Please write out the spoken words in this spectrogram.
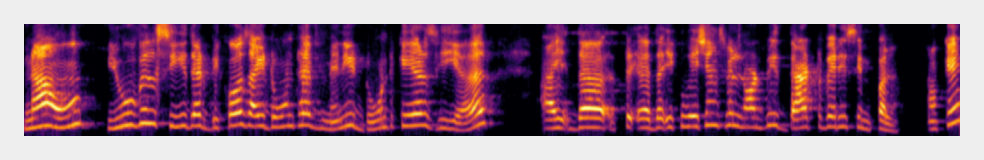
now you will see that because i don't have many don't cares here i the uh, the equations will not be that very simple okay?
